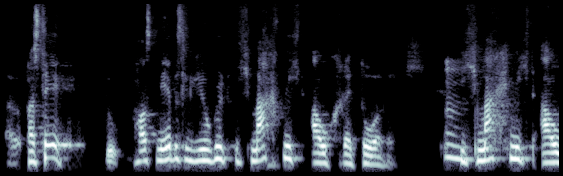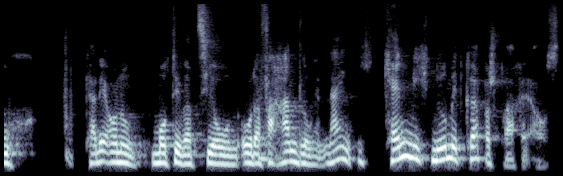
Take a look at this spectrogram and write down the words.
Äh, du, du hast mir ein bisschen gegoogelt, ich mache nicht auch Rhetorik. Mhm. Ich mache nicht auch keine Ahnung, Motivation oder mhm. Verhandlungen. Nein, ich kenne mich nur mit Körpersprache aus.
